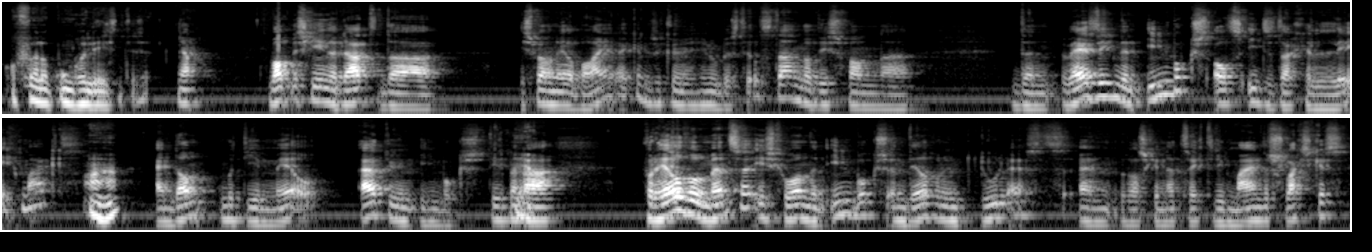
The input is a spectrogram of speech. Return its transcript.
ofwel op ongelezen te zetten. Ja, want misschien inderdaad, dat is wel een heel belangrijke, dus we kunnen hier nu bij stilstaan. Dat is van, eh, de, wij zien een inbox als iets dat je leegmaakt Aha. En dan moet die mail uit je inbox. Het is bijna, Ja. voor heel veel mensen is gewoon een inbox een deel van hun to-do-lijst en zoals je net zegt, reminders, vlagjes.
